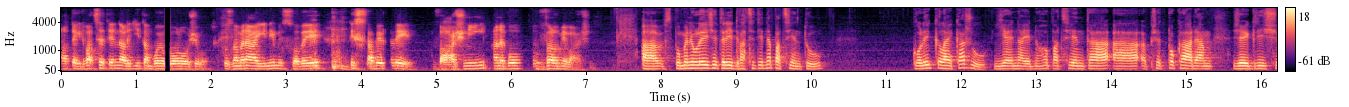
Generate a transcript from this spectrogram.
A těch 21 lidí tam bojovalo o život. To znamená, jinými slovy, ty stavy byly vážný, anebo velmi vážný. A vzpomenuli, že tedy 21 pacientů, kolik lékařů je na jednoho pacienta a předpokládám, že když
